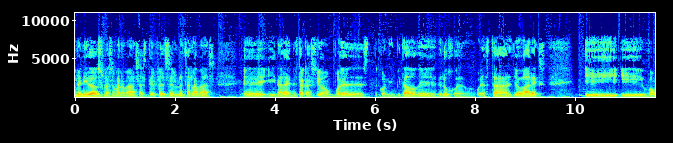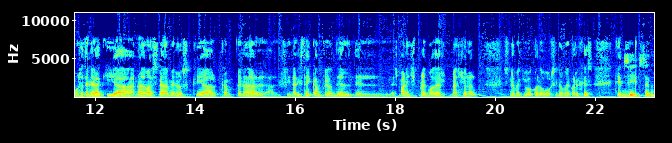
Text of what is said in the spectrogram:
Bienvenidos una semana más a este puede ser una charla más. Eh, y nada, en esta ocasión, pues con invitado de, lujo. Eh, voy a estar yo, Alex, y, vamos a tener aquí a nada más y nada menos que al campeonato, al, finalista y campeón del, del Spanish Premodern National, si no me equivoco, luego si no me corriges. Que sí, exacto.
